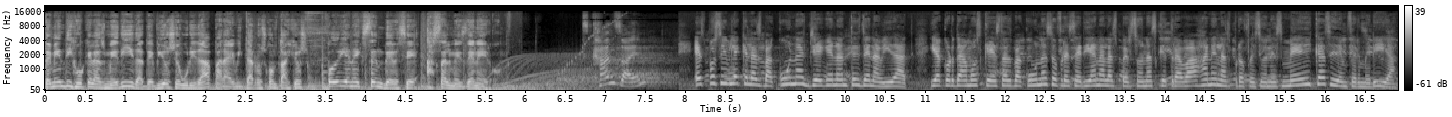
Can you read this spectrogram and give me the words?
También dijo que las medidas de bioseguridad para evitar los contagios podrían extenderse hasta el mes de enero. Posible que las vacunas lleguen antes de Navidad y acordamos que estas vacunas se ofrecerían a las personas que trabajan en las profesiones médicas y de enfermería.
